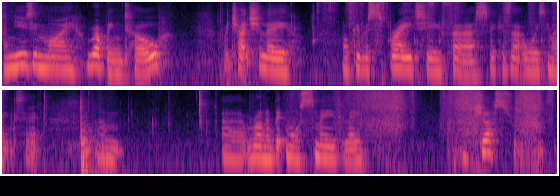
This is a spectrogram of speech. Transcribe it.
I'm using my rubbing tool, which actually I'll give a spray to first because that always makes it um, uh, run a bit more smoothly. Just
